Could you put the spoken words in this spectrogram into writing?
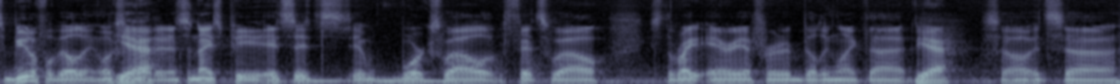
It's a beautiful building. It Looks Yeah. good, and it's a nice piece. It's it's it works well. It fits well. It's the right area for a building like that. yeah. So it's uh,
